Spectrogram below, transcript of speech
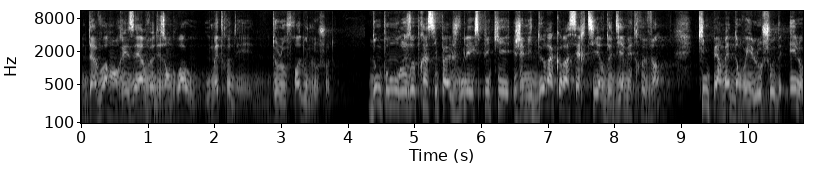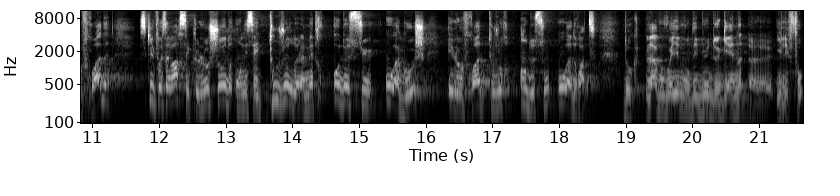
d'avoir en réserve des endroits où, mettre de l'eau froide ou de l'eau chaude. Donc pour mon réseau principal, je vous l'ai expliqué, j'ai mis deux raccords à sertir de diamètre 20 qui me permettent d'envoyer l'eau chaude et l'eau froide. Ce qu'il faut savoir, c'est que l'eau chaude, on essaye toujours de la mettre au-dessus ou à gauche et l'eau froide toujours en dessous ou à droite. Donc là, vous voyez mon début de gain, euh, il est faux,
